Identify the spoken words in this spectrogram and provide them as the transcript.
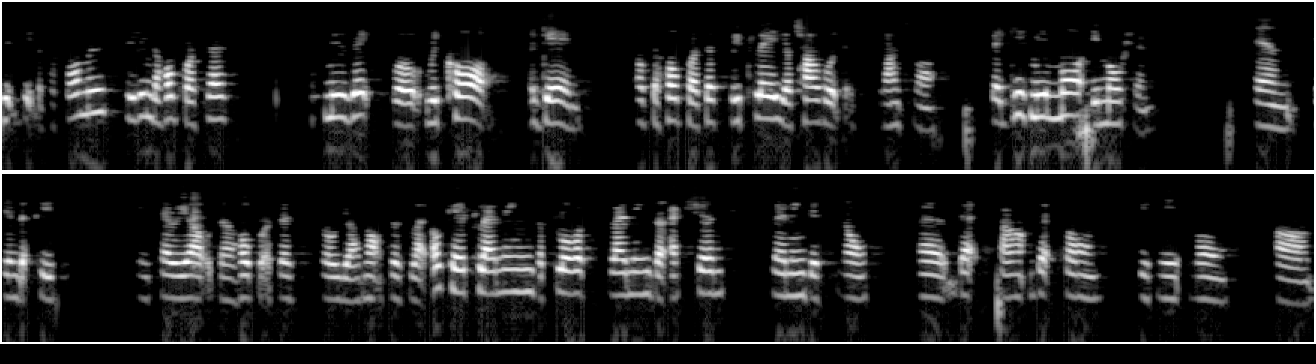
did the performance during the whole process, this music will recall again of the whole process, replay your childhood once more. That give me more emotion and in that piece and carry out the whole process. So you are not just like okay, planning the plot, planning the action, planning this. No, uh, that sound, that song gives me more um,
